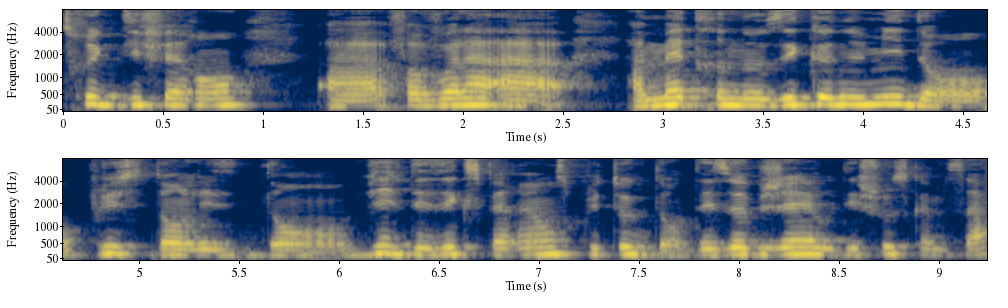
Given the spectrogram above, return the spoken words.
trucs différents, à, enfin voilà, à, à mettre nos économies dans plus dans les dans vivre des expériences plutôt que dans des objets ou des choses comme ça.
